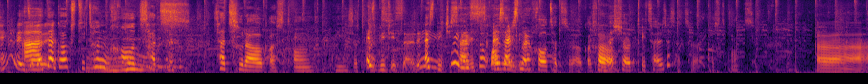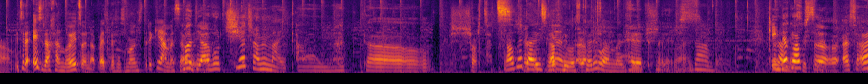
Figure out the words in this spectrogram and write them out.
ეს აა და გვაქვს თვითონ მხოლოდ საც საცურაო კოსტუმი. ვთქვათ. ეს ბიჭის არის? ეს ბიჭის არის. ეს არის მე მხოლოდ საცურაო კოსტუმი და შორტიც არის და საცურაო კოსტუმიც. აა, იცი რა, ეს რახან მოეწონა პეტრეს ეს მონსტრიკი ამას მოდი ავურჩიოთ რამე მაიკა. მაგ აა, შორტსაც. ალბათ აი ეს კაფილოსფერი ლამაზი იქნება და კი და რამე გვაქვს ასევე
